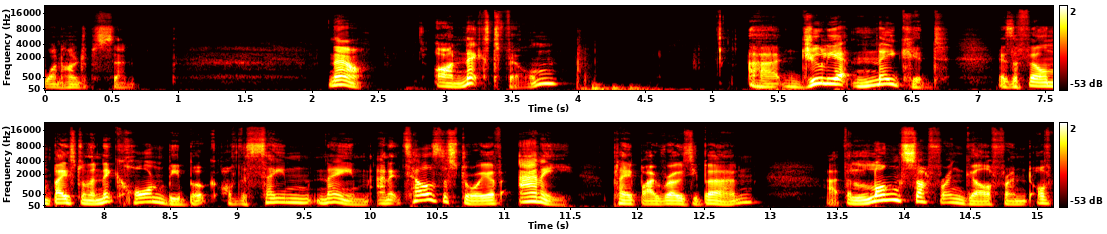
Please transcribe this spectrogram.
100%. Now, our next film, uh, Juliet Naked, is a film based on the Nick Hornby book of the same name, and it tells the story of Annie, played by Rosie Byrne, uh, the long suffering girlfriend of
